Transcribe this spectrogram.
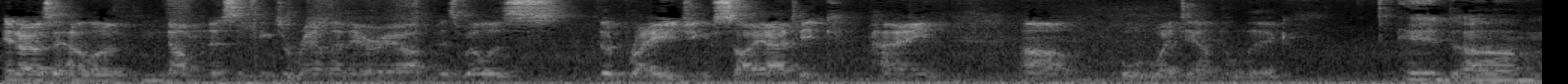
and I also had a lot of numbness and things around that area, as well as the raging sciatic pain um, all the way down the leg. And um,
